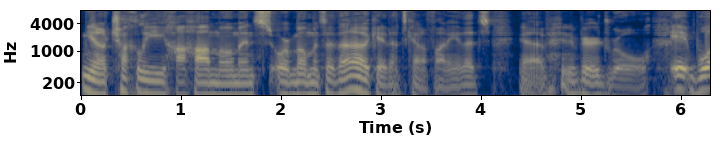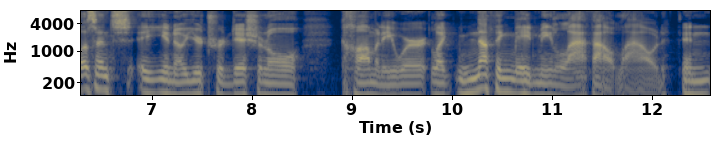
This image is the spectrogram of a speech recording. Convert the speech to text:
you know chuckly haha moments or moments of oh, okay that's kind of funny that's yeah, very droll it wasn't you know your traditional comedy where like nothing made me laugh out loud. And,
